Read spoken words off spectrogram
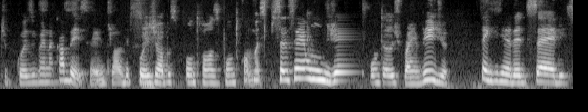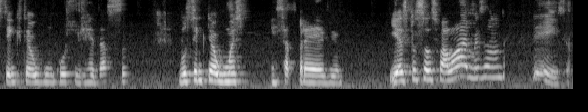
Tipo, coisa vem na cabeça. Entra lá depois, jobs.amazon.com. Mas pra você ser um gerente de conteúdo de Prime Video, tem que entender de séries, tem que ter algum curso de redação, você tem que ter alguma experiência prévia. E as pessoas falam, ah, mas eu não tenho experiência.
